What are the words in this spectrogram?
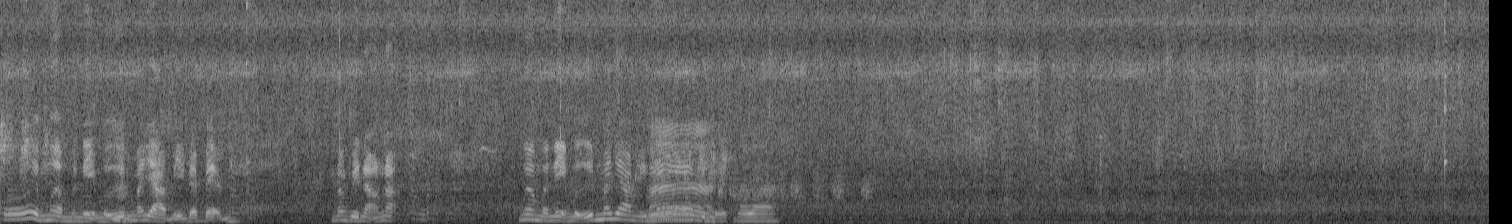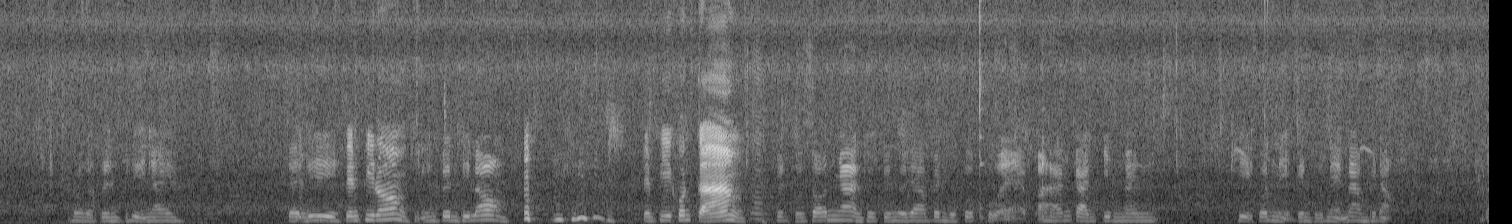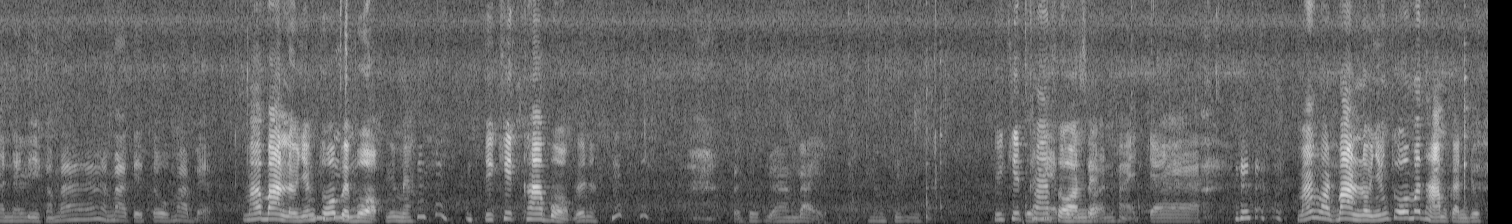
เอ้ยเมื่อมื้อนี้มื้ออื่นมายามอีกได้แบบนี้น้องพี่น้องน่ะ เมื่อมื้อนี้มื้ออื่นมายามอีกมาแล้วพี่เล็กมาว่า เพิ่นก็เป็นพี่ใหญ่ใจดีเป็นพี่ร้องยังเป็นพี่ร่อง เป็นพี่คนกลาง เป็นผู้ซ้อนงานทุกสิ่งทุกอย่างเป็นผู้ฝึกผู้แอบอาหารการกินมันพี่คนนี้เป็นผู้แนะนำพี่น้องมันนาลีกับมามาแต่โตมาแบบ มาบ้านแล้วยังโทรไปบอกนี่ไหมพี่คิดค่าบอกเลยนะแต่ทุกอย่างได้มันทีพี่คิดค่าสอนสเด้อนหายจ้ามาหอดบ้านเรายังโทรมาถามกันอยู่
